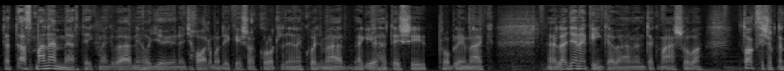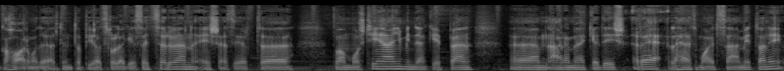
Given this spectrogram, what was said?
tehát azt már nem merték megvárni, hogy jöjjön egy harmadik, és akkor ott legyenek, hogy már megélhetési problémák e, legyenek, inkább elmentek máshova. A taxisoknak a harmad eltűnt a piacról egész egyszerűen, és ezért e, van most hiány, mindenképpen e, áremelkedésre lehet majd számítani,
